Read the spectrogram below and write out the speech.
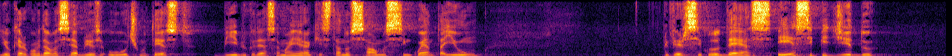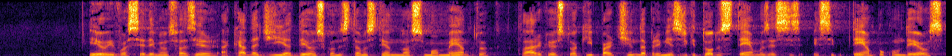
E eu quero convidar você a abrir o último texto bíblico dessa manhã, que está no Salmo 51, versículo 10. Esse pedido eu e você devemos fazer a cada dia a Deus quando estamos tendo nosso momento. Claro que eu estou aqui partindo da premissa de que todos temos esse, esse tempo com Deus,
